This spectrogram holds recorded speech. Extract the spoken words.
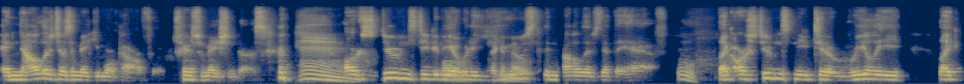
And knowledge doesn't make you more powerful. Transformation does. Mm. our students need to be able to use the knowledge that they have. Ooh. like our students need to really like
